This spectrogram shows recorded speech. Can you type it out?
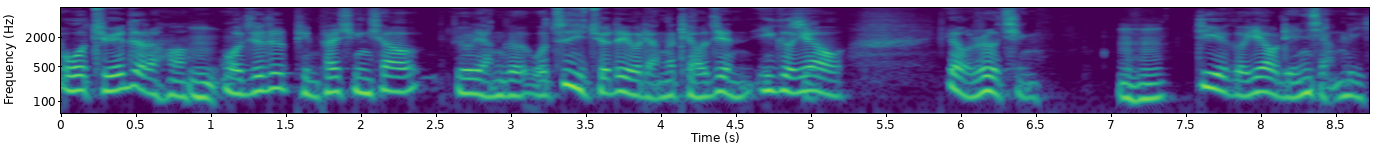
我觉得了哈，嗯我觉得品牌行销有两个，我自己觉得有两个条件，一个要要有热情，嗯哼，第二个要有联想力。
